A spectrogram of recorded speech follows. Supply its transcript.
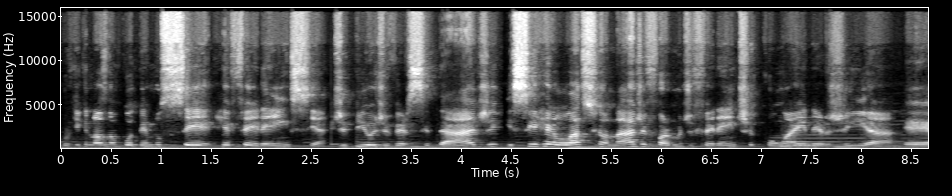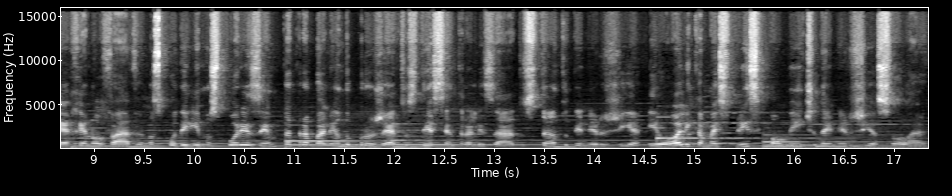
Por que, que nós não podemos ser referência de biodiversidade e se relacionar de forma diferente com a energia é, renovável? Nós poderíamos, por exemplo, estar trabalhando projetos descentralizados, tanto de energia eólica, mas principalmente da energia solar.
